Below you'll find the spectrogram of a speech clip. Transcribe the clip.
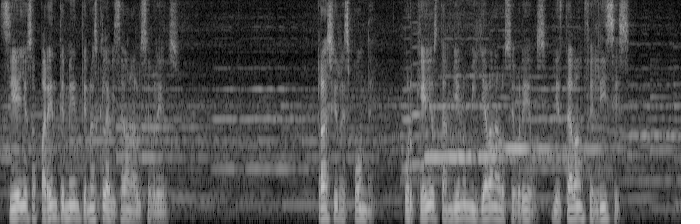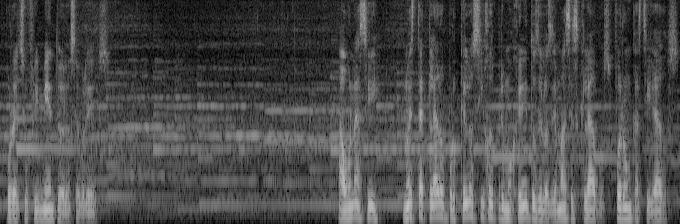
Si ellos aparentemente no esclavizaron a los hebreos. Rashi responde, porque ellos también humillaban a los hebreos y estaban felices por el sufrimiento de los hebreos. Aún así, no está claro por qué los hijos primogénitos de los demás esclavos fueron castigados,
